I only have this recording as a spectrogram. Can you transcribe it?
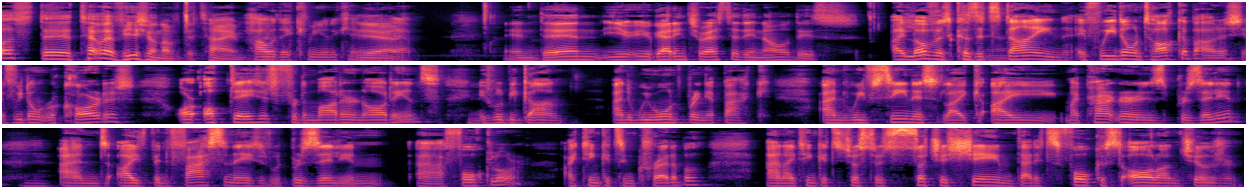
was the television of the time. how they communicate. Yeah. And then you, you got interested in all this. I love it because it's Yeah. dying. If we don't talk about it, if we don't record it or update it for the modern audience, Yeah. it will be gone and we won't bring it back. And we've seen it like I, my partner is Brazilian Yeah. and I've been fascinated with Brazilian uh, folklore. I think it's incredible. And I think it's just a, such a shame that it's focused all on children.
